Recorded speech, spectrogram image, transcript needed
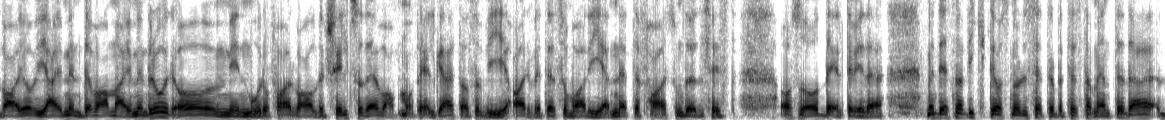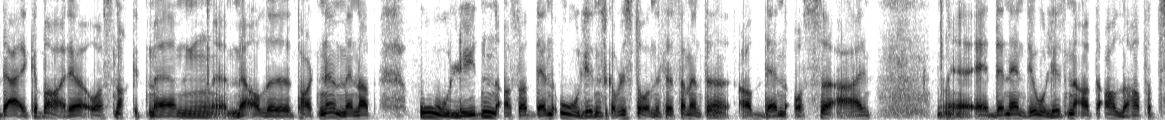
var jo, jeg, men det var meg og min bror, og min mor og far var aldri skilt, så det var på en måte helt greit. Altså Vi arvet det som var igjen etter far, som døde sist, og så delte vi det. Men det som er viktig også når du setter opp et testamente, det er, det er ikke bare å ha snakket med, med alle partene, men at ordlyden, altså at den ordlyden som skal bli stående i testamentet, at den også er den endelige ordlyden, at alle har fått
